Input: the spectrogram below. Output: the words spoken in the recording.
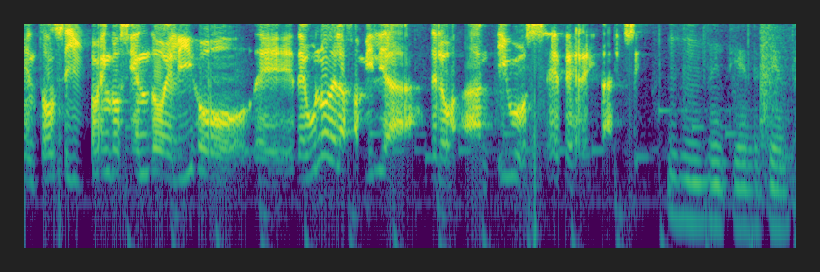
Entonces yo vengo siendo el hijo de, uno de la familia de los antiguos jefes hereditarios, sí. entiendo, entiendo.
